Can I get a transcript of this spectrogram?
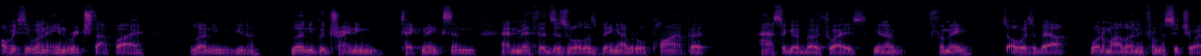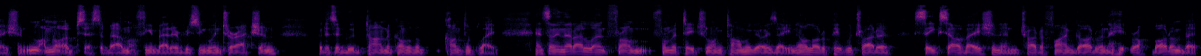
obviously we want to enrich that by learning, you know, learning good training techniques and, and methods as well as being able to apply it. But it has to go both ways. You know, for me, it's always about what am I learning from a situation? Mm, I'm not obsessed about. I'm not thinking about every single interaction, but it's a good time to con- contemplate. And something that I learned from from a teacher a long time ago is that you know a lot of people try to seek salvation and try to find God when they hit rock bottom, but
